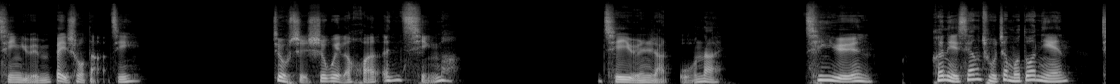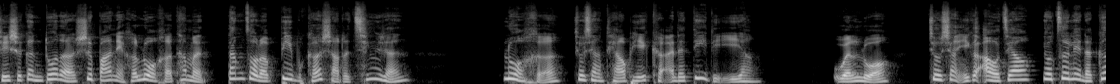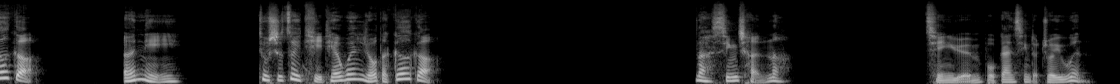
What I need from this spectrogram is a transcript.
青云备受打击，就只是为了还恩情吗？戚云染无奈。青云，和你相处这么多年，其实更多的是把你和洛河他们当做了必不可少的亲人。洛河就像调皮可爱的弟弟一样，文罗就像一个傲娇又自恋的哥哥，而你，就是最体贴温柔的哥哥。那星辰呢？青云不甘心的追问。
